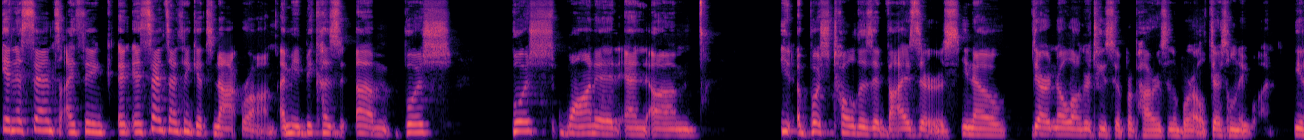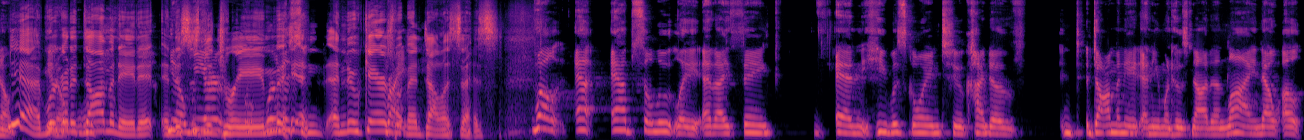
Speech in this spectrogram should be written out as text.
in a sense, I think in a sense, I think it's not wrong. I mean, because um, Bush Bush wanted and um, you know, Bush told his advisors, you know, there are no longer two superpowers in the world. There's only one. You know, Yeah, we're know, going to dominate it, and you know, this is the are- dream, we're and, and who cares what Mandela says? Well, absolutely, and I think, and he was going to kind of d- dominate anyone who's not in line. Now, I'll,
